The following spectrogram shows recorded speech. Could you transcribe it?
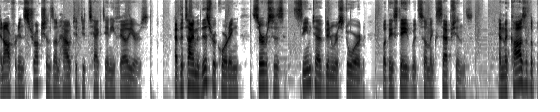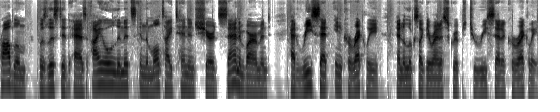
and offered instructions on how to detect any failures. At the time of this recording, services seem to have been restored, but they state with some exceptions and the cause of the problem was listed as I/O limits in the multi-tenant shared SAN environment had reset incorrectly, and it looks like they ran a script to reset it correctly.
